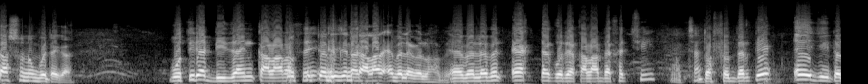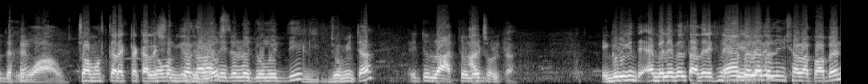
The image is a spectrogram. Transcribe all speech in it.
চারশো নব্বই টাকা। প্রতিটা ডিজাইন কালার আছে প্রত্যেকটা ডিজাইন কালার অ্যাভেলেবেল হবে। অ্যাভেলেবেল একটা করে কালার দেখাচ্ছি। আচ্ছা। দর্শকদেরকে এই যে এটা দেখেন। ওয়াও চমৎকার একটা কালেকশন কিন্তু এটা হলো জমির দিক। জমিটা এটা হলো আঁচলের আঁচলটা। এগুলো কিন্তু অ্যাভেলেবেল তাদের এখানে অ্যাভেলেবেল ইনশাআল্লাহ পাবেন।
